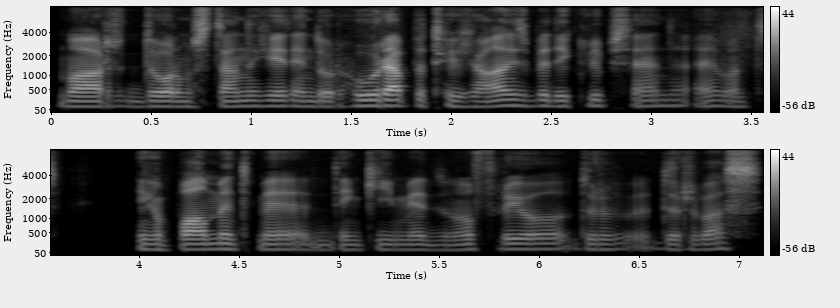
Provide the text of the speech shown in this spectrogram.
Maar door omstandigheden en door hoe rap het gegaan is bij die club zijnde, hè, want in een bepaald moment, met, denk ik, met Donofrio er, er was,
